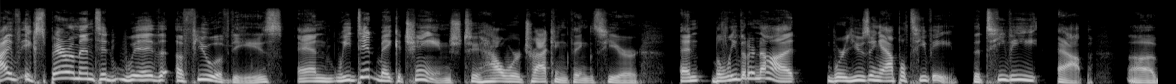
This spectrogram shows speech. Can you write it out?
I've experimented with a few of these, and we did make a change to how we're tracking things here. And believe it or not, we're using Apple TV. The TV app uh,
